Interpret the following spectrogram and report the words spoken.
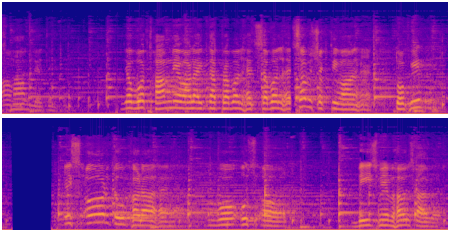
थाम लेते हैं। जब वो थामने वाला इतना प्रबल है, सबल है, सब शक्तिमान है तो फिर इस और तू खड़ा है, वो उस और बीच में भव सागर।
